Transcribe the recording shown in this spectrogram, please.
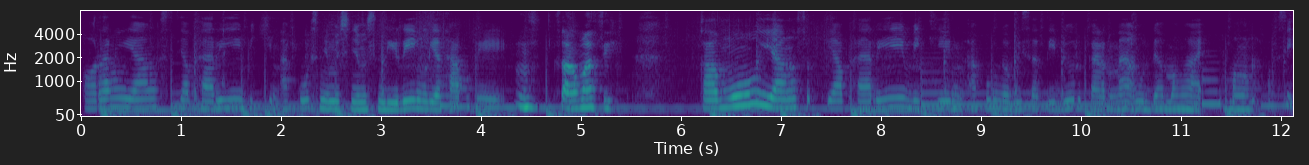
orang yang setiap hari bikin aku senyum-senyum sendiri ngelihat HP. Hmm, sama sih. Kamu yang setiap hari bikin aku nggak bisa tidur karena udah mengha- meng- apa sih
